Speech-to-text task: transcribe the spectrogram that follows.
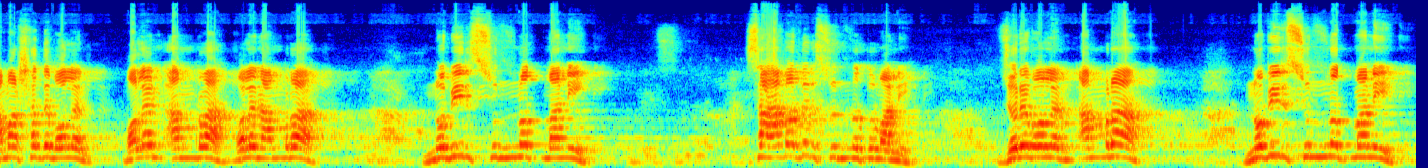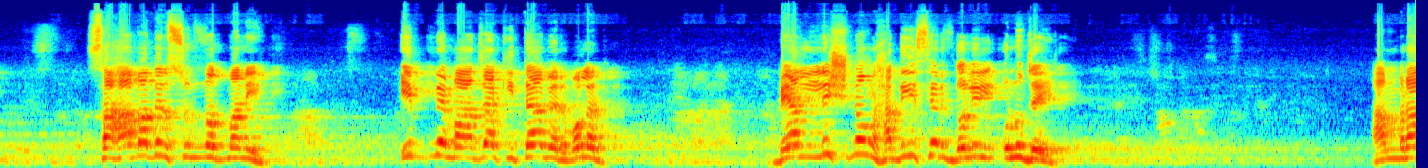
আমার সাথে বলেন বলেন আমরা বলেন আমরা। নবীর সুন্নত মানি, সাহাবাদের সুন্নত মানি। জোরে বলেন, আমরা নবীর সুন্নত মানি, সাহাবাদের সুন্নত মানি। ইবনে মাজা কিতাবের, বলেন, বিয়াল্লিশ নং হাদিসের দলিল অনুযায়ী, আমরা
